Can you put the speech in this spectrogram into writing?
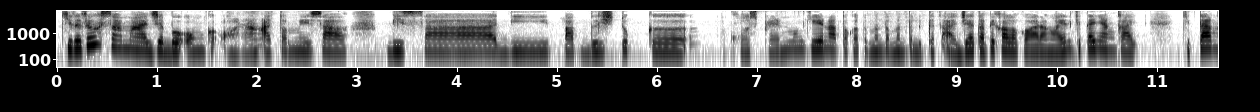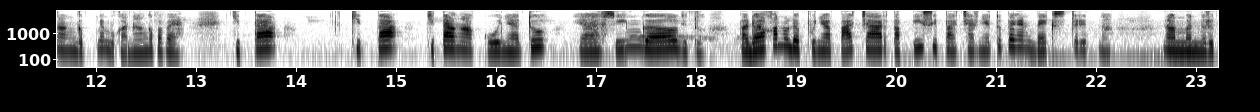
kita tuh sama aja bohong ke orang atau misal bisa dipublish tuh ke close friend mungkin atau ke teman-teman terdekat aja. Tapi kalau ke orang lain kita nyangka kita nganggepnya bukan nganggep apa ya? Kita kita kita ngakunya tuh ya single gitu padahal kan udah punya pacar tapi si pacarnya tuh pengen backstreet. Nah nah menurut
